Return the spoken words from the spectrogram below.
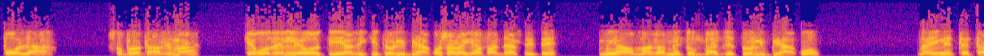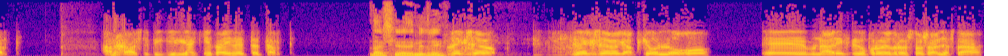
πολλά στο πρωτάθλημα και εγώ δεν λέω ότι αδικείται ο Ολυμπιακός, αλλά για φανταστείτε μια ομάδα με τον μπάτζετ του Ολυμπιακού να είναι τέταρτη. Αν χάσει την Κυριακή θα είναι τέταρτη. Εντάξει κύριε Δημήτρη. Δεν ξέρω, δεν ξέρω για ποιο λόγο ε, να ρίχνει ο πρόεδρος τόσα λεφτά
